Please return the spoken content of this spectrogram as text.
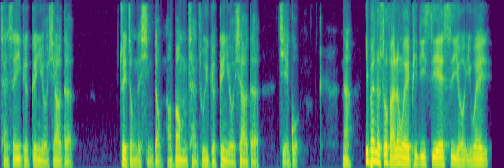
产生一个更有效的最终的行动，然后帮我们产出一个更有效的结果。那一般的说法认为，PDCA 是由一位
